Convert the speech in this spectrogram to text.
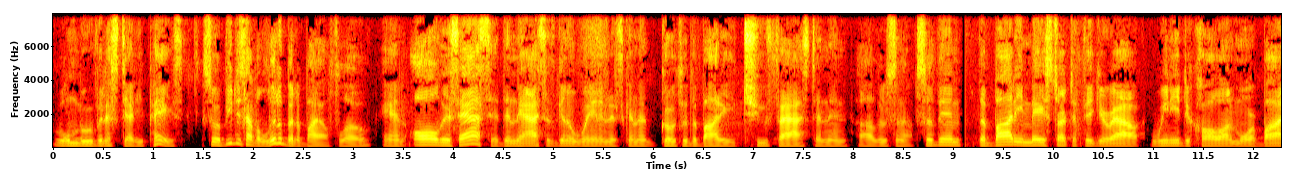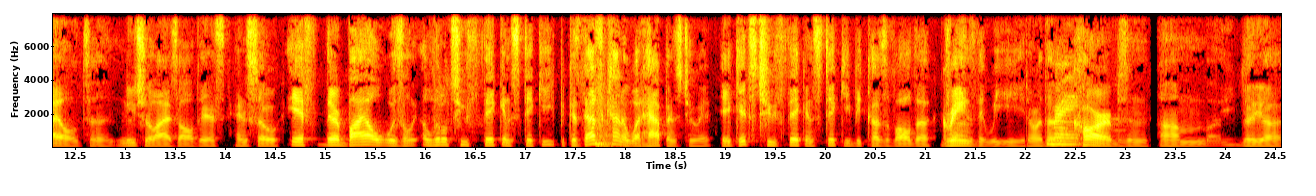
will move at a steady pace. So if you just have a little bit of bile flow and all this acid, then the acid is going to win and it's going to go through the body too fast and then uh, loosen up. So then the body may start to figure out we need to call on more bile to neutralize all this. And so if their bile was a a little too thick and sticky, because that's kind of what happens to it, it gets too thick and sticky because of all the grains that we eat or the Right. carbs and um, the uh,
